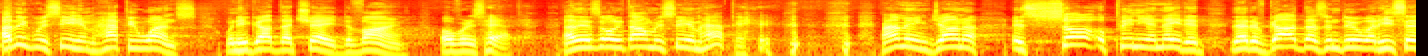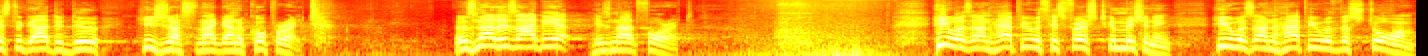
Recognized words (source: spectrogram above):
I think we see him happy once when he got that shade, the vine, over his head. And it's the only time we see him happy. I mean, Jonah is so opinionated that if God doesn't do what he says to God to do, he's just not going to cooperate. It was not his idea, he's not for it. He was unhappy with his first commissioning. He was unhappy with the storm.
